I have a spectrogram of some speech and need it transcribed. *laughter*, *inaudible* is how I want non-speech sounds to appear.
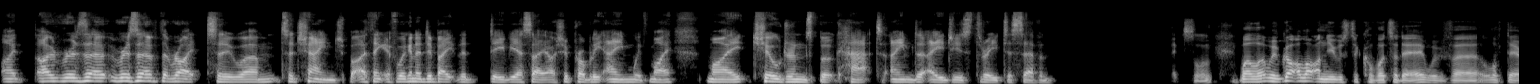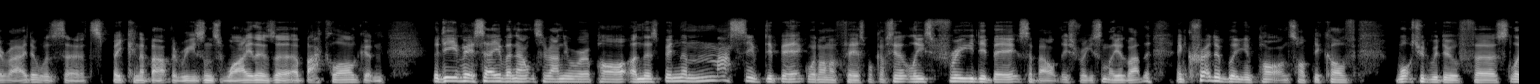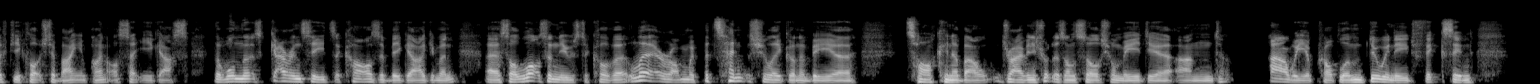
I I reserve reserve the right to um to change, but I think if we're going to debate the DVSA, I should probably aim with my my children's book hat aimed at ages three to seven. Excellent. Well, we've got a lot of news to cover today. We've uh, Loveday Ryder was uh, speaking about the reasons why there's a, a backlog, and the DVSA have announced their annual report, and there's been a massive debate going on on Facebook. I've seen at least three debates about this recently about the incredibly important topic of what should we do first? Lift your clutch to biting point or set your gas? The one that's guaranteed to cause a big argument. Uh, so lots of news to cover. Later on, we're potentially going to be uh, talking about driving instructors on social media and are we a problem? Do we need fixing?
